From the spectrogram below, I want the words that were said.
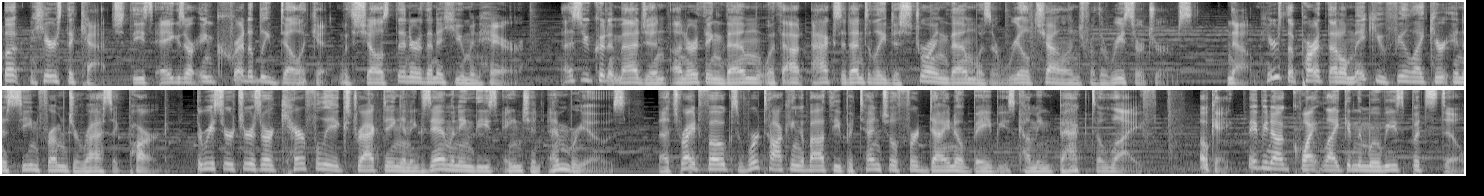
But here's the catch, these eggs are incredibly delicate, with shells thinner than a human hair. As you could imagine, unearthing them without accidentally destroying them was a real challenge for the researchers. Now, here's the part that'll make you feel like you're in a scene from Jurassic Park. The researchers are carefully extracting and examining these ancient embryos. That's right folks, we're talking about the potential for dino babies coming back to life. Okay, maybe not quite like in the movies, but still,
